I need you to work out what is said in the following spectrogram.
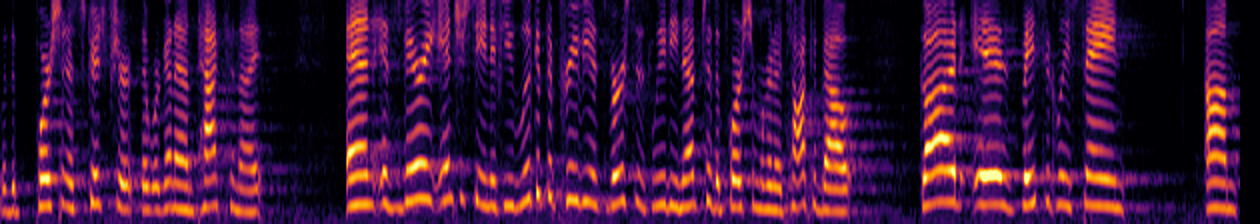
with the portion of scripture that we're going to unpack tonight. And it's very interesting. If you look at the previous verses leading up to the portion we're going to talk about, God is basically saying, um,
